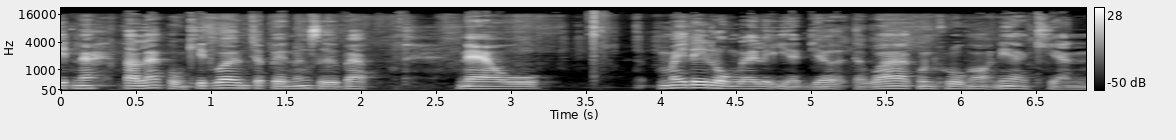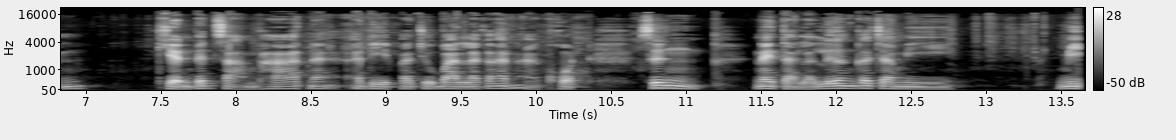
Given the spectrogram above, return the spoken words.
คิดนะตอนแรกผมคิดว่าจะเป็นหนังสือแบบแนวไม่ได้ลงรายละเอียดเยอะ แต่ว่าคุณครูเงาะเนี่ยเขียนเขียนเป็น 3 พาร์ทนะอดีตปัจจุบันแล้วก็อนาคต ซึ่งในแต่ละเรื่องก็จะมีมี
